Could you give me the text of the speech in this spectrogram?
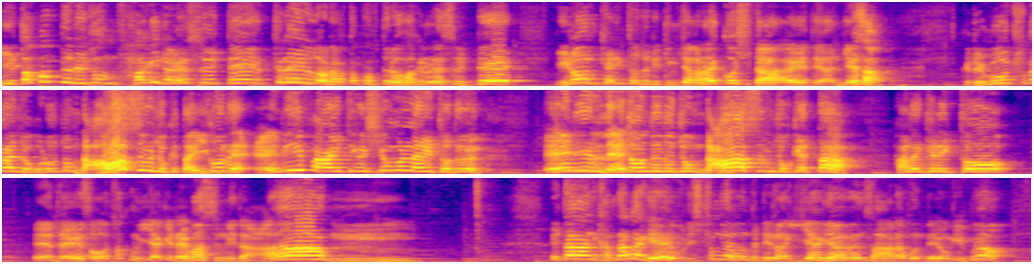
이 떡밥들을 좀 확인을 했을 때 트레일러랑 떡밥들을 확인을 했을 때 이런 캐릭터들이 등장을 할 것이다에 대한 예상 그리고 추가적으로 좀 나왔으면 좋겠다. 이거는 애니 파이팅 시뮬레이터든 애니 레전드든 좀 나왔으면 좋겠다 하는 캐릭터에 대해서 조금 이야기를 해봤습니다. 음. 일단 간단하게 우리 시청자분들이랑 이야기하면서 알아본 내용이고요.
